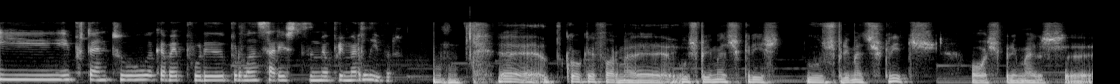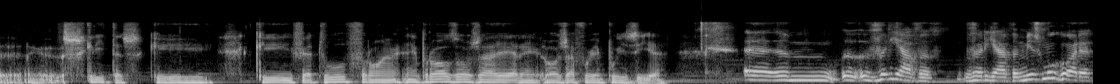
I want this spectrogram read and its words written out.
e, e, portanto acabei por, por lançar este meu primeiro livro. Uhum. Uh, de qualquer forma, uh, os, primeiros os primeiros escritos ou as primeiras uh, escritas que, que efetuou foram em prosa ou já, era, ou já foi em poesia? Uh, variava, variava, mesmo agora,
